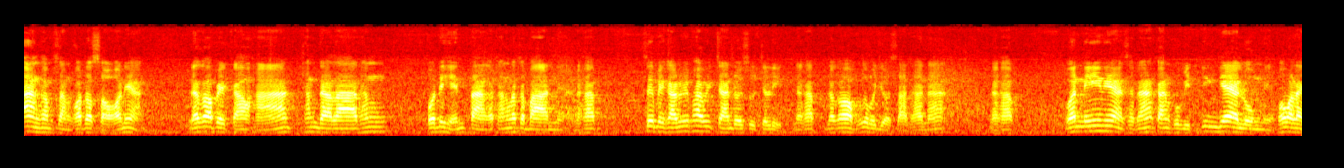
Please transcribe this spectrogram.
อ้างคำสั่งคอตสเนี่ยแล้วก็ไปกล่าวหาทั้งดาราทั้ง คนที่เห็นต่างกับทั้งรัฐบาลเนี่ยนะครับ ซึ่งเป็นการวิพากษ์วิจารณ์โดยสุจริตนะครับ แล้วก็เพื่อประโยชน์สาธารณะนะครับ วันนี้เนี่ยสถานการณ์โควิดยิ่งแย่ลงเนี่ยเพราะอะไร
